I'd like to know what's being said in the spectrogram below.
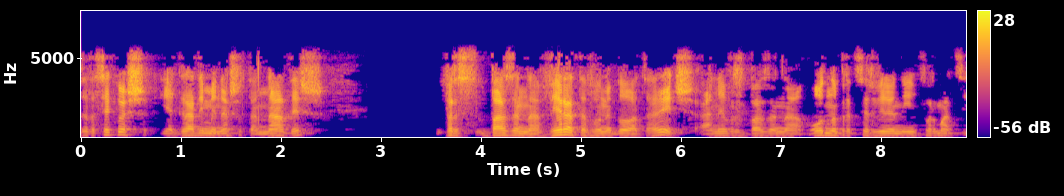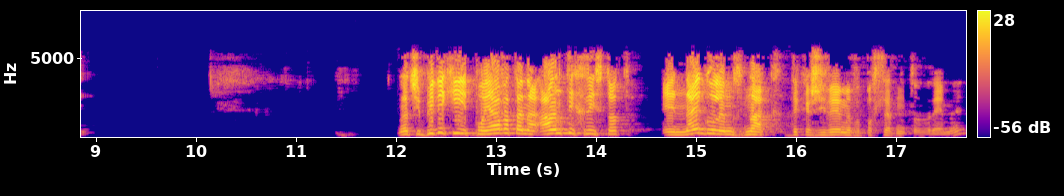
За да секојаш ја градиме нашата надеж врз база на верата во неговата реч, а не врз база на однапред сервирани информации. Значи, бидеќи појавата на антихристот е најголем знак дека живееме во последното време,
